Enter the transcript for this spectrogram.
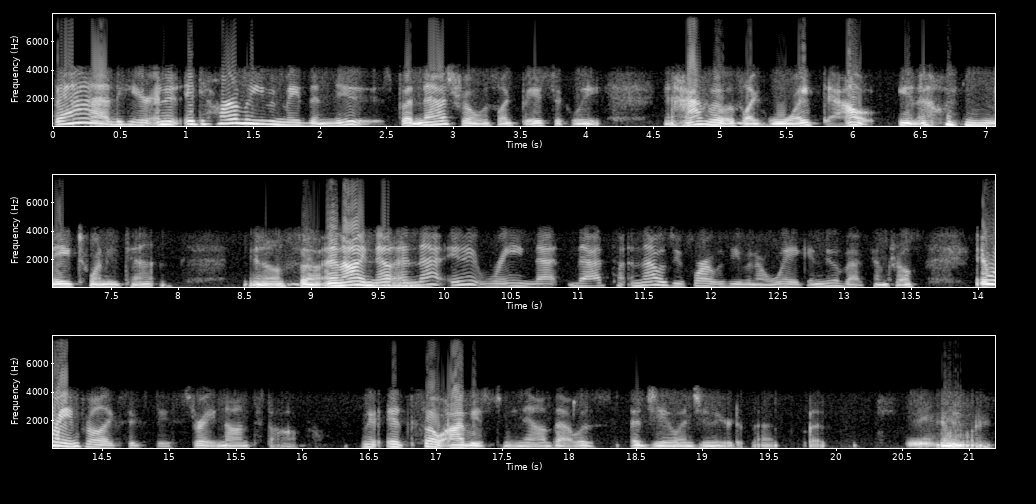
bad here, and it, it hardly even made the news. But Nashville was like basically half of it was like wiped out, you know, in May 2010 you know so and i know and that and it rained that that time and that was before i was even awake and knew about chemtrails it rained for like six days straight nonstop it's so obvious to me now that was a geoengineered event but mm-hmm. anyway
